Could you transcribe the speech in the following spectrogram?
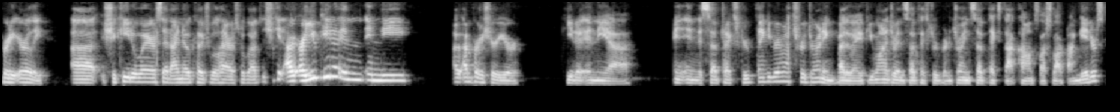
pretty early. Uh, Shakita Ware said, "I know Coach Will Harris will go out." Shakita, are, are you Kita in in the? I, am pretty sure you're Kita in the uh in, in, the subtext group. Thank you very much for joining. By the way, if you want to join the subtext group, go to joinsubtext.com slash lockdown gators.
